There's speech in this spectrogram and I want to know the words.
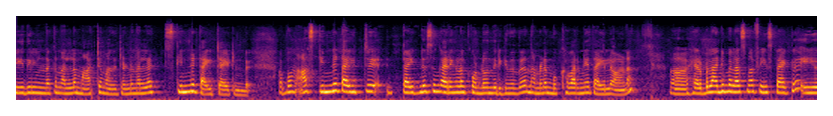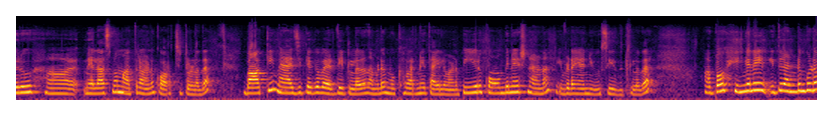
രീതിയിൽ നിന്നൊക്കെ നല്ല മാറ്റം വന്നിട്ടുണ്ട്. നല്ല സ്കിന്ന് ടൈറ്റ് ആയിട്ടുണ്ട്. അപ്പം ആ സ്കിന്ന് ടൈറ്റ് ടൈറ്റ്നെസ്സും കാര്യങ്ങളൊക്കെ കൊണ്ടുവന്നിരിക്കുന്നത് നമ്മുടെ മുഖവർണയ തൈലമാണ്. Herbal anti melasma face pack ഈ ഒരു മെലാസ്മ മാത്രമാണ് കുറച്ചിട്ടുള്ളത്. ബാക്കി മാജിക്കൊക്കെ വരുത്തിയിട്ടുള്ളത് നമ്മുടെ മുഖവർണി തൈലമാണ്. അപ്പോൾ ഈ ഒരു കോമ്പിനേഷനാണ് ഇവിടെ ഞാൻ യൂസ് ചെയ്തിട്ടുള്ളത്. അപ്പോൾ ഇങ്ങനെ ഇത് രണ്ടും കൂടെ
